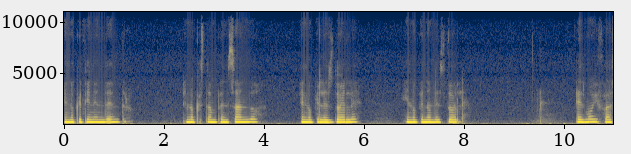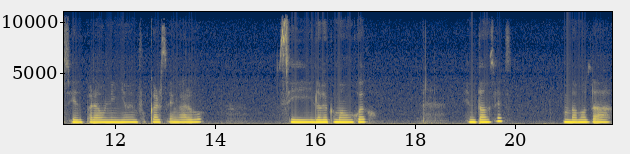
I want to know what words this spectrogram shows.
en lo que tienen dentro, en lo que están pensando, en lo que les duele y en lo que no les duele. Es muy fácil para un niño enfocarse en algo si lo ve como un juego. Entonces, vamos a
